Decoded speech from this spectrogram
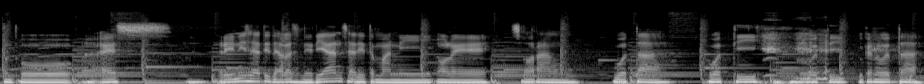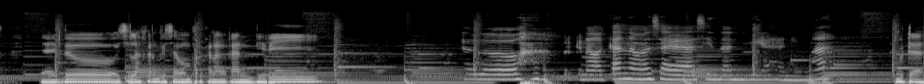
untuk HS. Hari ini saya tidak akan sendirian, saya ditemani oleh seorang Wota, Woti, Woti, bukan Wota. Yaitu silahkan bisa memperkenalkan diri. Halo, perkenalkan nama saya Sinta Nuria Hanimah. Udah,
